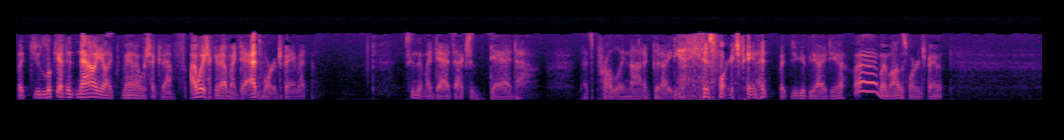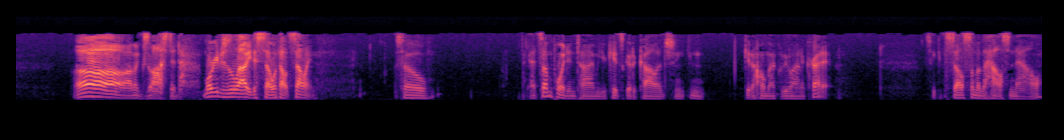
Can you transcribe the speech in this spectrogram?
But you look at it now, and you're like, man, I wish I could have. I wish I could have my dad's mortgage payment. Seeing that my dad's actually dead, that's probably not a good idea to get his mortgage payment. But you get the idea. Well, my mom's mortgage payment. Oh, I'm exhausted. Mortgages allow you to sell without selling. So at some point in time, your kids go to college and you can get a home equity line of credit. So you can sell some of the house now,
